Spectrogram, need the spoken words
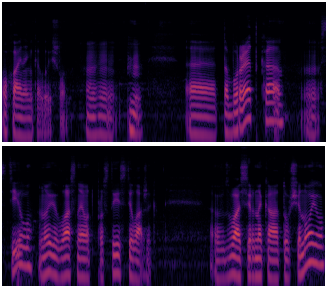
охайненька вийшла. Угу. Е, табуретка, стіл, ну і, власне, от простий стілажик. В два сірника товщиною,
